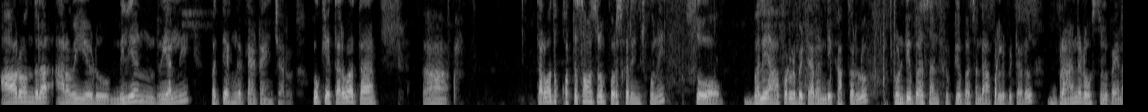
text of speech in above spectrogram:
ఆరు వందల అరవై ఏడు మిలియన్ రియల్ని ప్రత్యేకంగా కేటాయించారు. ఓకే తర్వాత తర్వాత కొత్త సంవత్సరం పురస్కరించుకుని సో భలే ఆఫర్లు పెట్టారండి ఖత్తర్లో. ట్వంటీ పర్సెంట్ ఫిఫ్టీ పర్సెంట్ ఆఫర్లు పెట్టారు. బ్రాండెడ్ వస్తువులపైన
